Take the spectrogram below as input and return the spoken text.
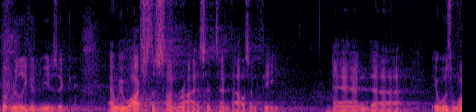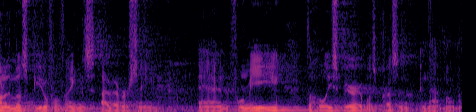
but really good music. And we watched the sunrise at 10,000 feet. And uh, it was one of the most beautiful things I've ever seen. And for me, the Holy Spirit was present in that moment.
